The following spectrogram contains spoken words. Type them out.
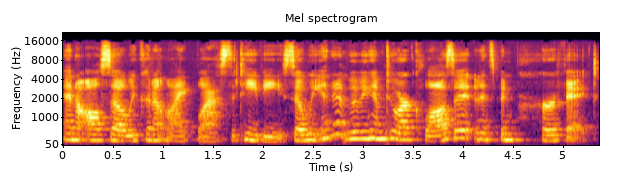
And also we couldn't like blast the TV so we ended up moving him to our closet and it's been perfect.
